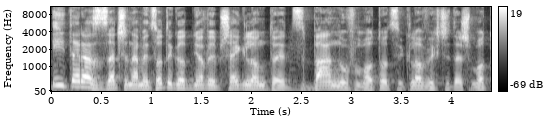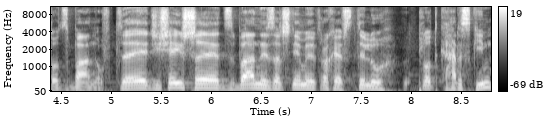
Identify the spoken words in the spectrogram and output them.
I teraz zaczynamy cotygodniowy przegląd dzbanów motocyklowych, czy też motodzbanów. Te dzisiejsze dzbany zaczniemy trochę w stylu plotkarskim.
